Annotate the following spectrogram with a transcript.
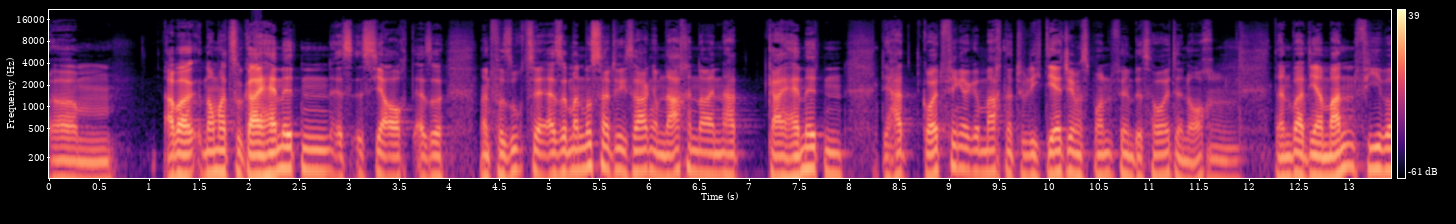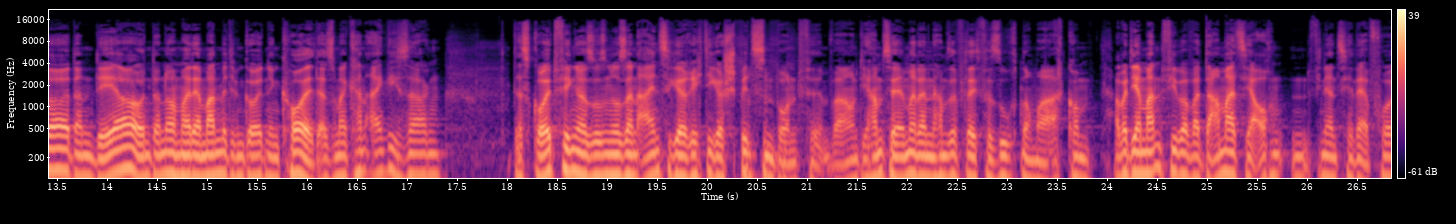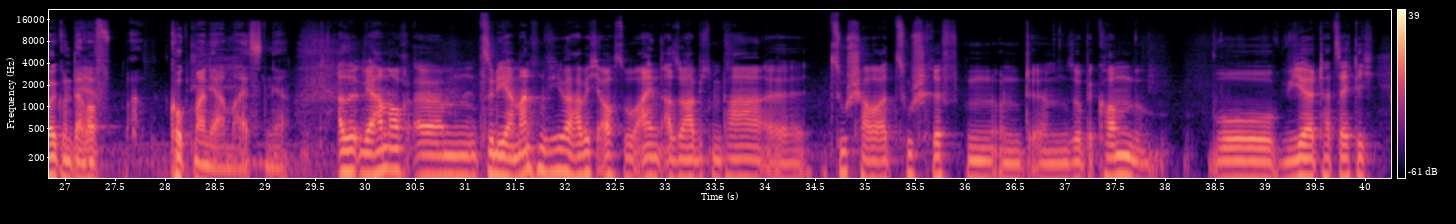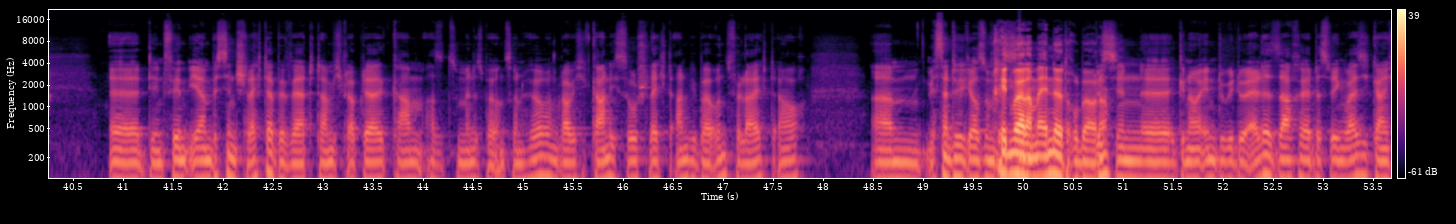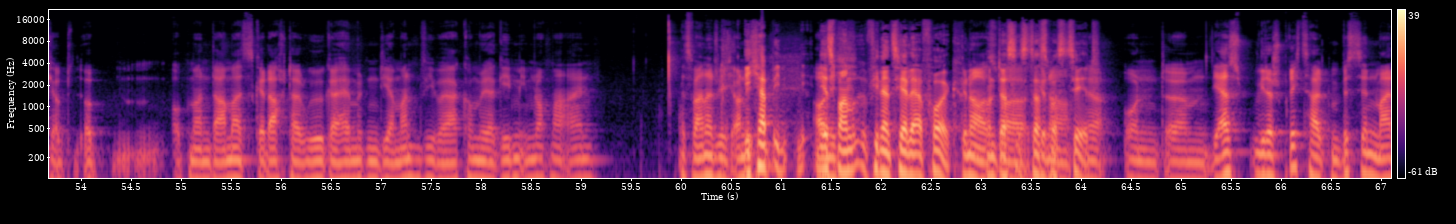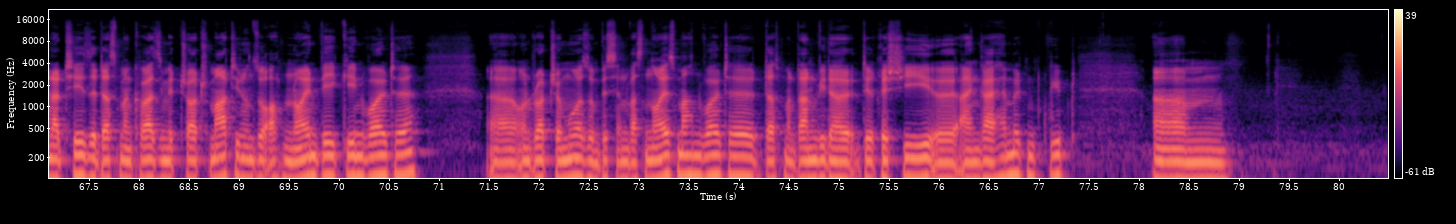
Ähm, aber nochmal zu Guy Hamilton, es ist ja auch, also man versucht zu, also man muss natürlich sagen, im Nachhinein hat Guy Hamilton, der hat Goldfinger gemacht, natürlich der James Bond-Film bis heute noch. Mhm. Dann war Diamantenfieber, dann der und dann nochmal der Mann mit dem goldenen Colt. Also man kann eigentlich sagen, dass Goldfinger so nur sein einziger richtiger Spitzenbond-Film war. Und die haben es ja immer, dann haben sie vielleicht versucht nochmal, ach komm. Aber Diamantenfieber war damals ja auch ein finanzieller Erfolg und darauf ja. guckt man ja am meisten, ja. Also wir haben auch ähm, zu Diamantenfieber habe ich auch so ein, also habe ich ein paar äh, Zuschauerzuschriften und ähm, so bekommen, wo wir tatsächlich äh, den Film eher ein bisschen schlechter bewertet haben. Ich glaube, der kam, also zumindest bei unseren Hörern, glaube ich, gar nicht so schlecht an wie bei uns vielleicht auch. Ähm, ist natürlich auch so ein Reden bisschen, wir am Ende drüber, oder? bisschen äh, genau individuelle Sache. Deswegen weiß ich gar nicht, ob, ob, ob man damals gedacht hat, Wilker Hamilton, Diamantenfieber, ja komm, wir geben ihm nochmal ein. Es war natürlich auch nicht. Ich habe es war ein finanzieller Erfolg. Genau. Und das war, ist das, genau, was zählt. Ja. Und ähm, ja, es widerspricht halt ein bisschen meiner These, dass man quasi mit George Martin und so auch einen neuen Weg gehen wollte äh, und Roger Moore so ein bisschen was Neues machen wollte, dass man dann wieder die Regie äh, einen Guy Hamilton gibt. Ähm,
